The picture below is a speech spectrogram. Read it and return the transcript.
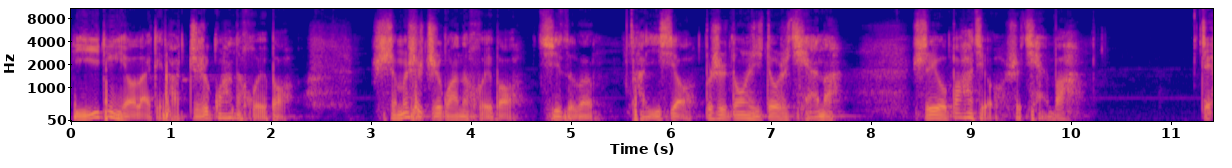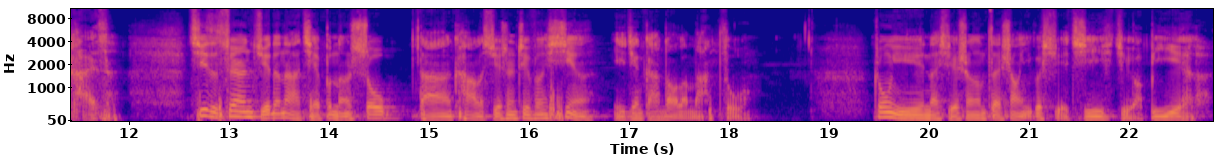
一定要来给他直观的回报。什么是直观的回报？妻子问他，一笑，不是东西都是钱呐，十有八九是钱吧。这孩子，妻子虽然觉得那钱不能收，但看了学生这封信，已经感到了满足。终于，那学生再上一个学期就要毕业了。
